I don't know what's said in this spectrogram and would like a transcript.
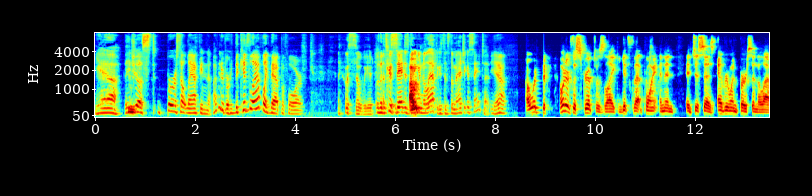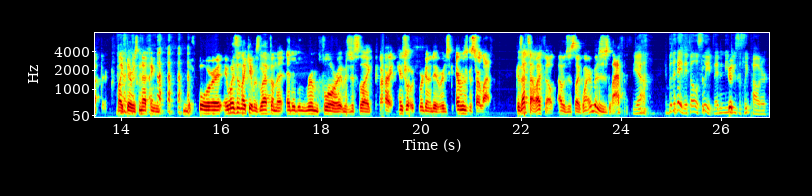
Yeah, They just burst out laughing. I've never heard the kids laugh like that before. it was so weird. Well, That's because Santa's I getting would- him to laugh because it's the magic of Santa. Yeah, I wonder. I wonder if the script was like it gets to that point and then it just says everyone bursts into laughter. Like there was nothing before it. It wasn't like it was left on the editing room floor. It was just like, all right, here's what we're gonna do. We're just everyone's gonna start laughing. because that's how I felt. I was just like, why everybody's just laughing? Yeah, but hey, they fell asleep. They didn't need to use the sleep powder,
